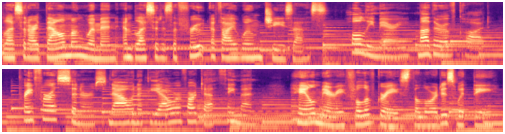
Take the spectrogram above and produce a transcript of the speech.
Blessed art thou among women, and blessed is the fruit of thy womb, Jesus. Holy Mary, Mother of God, Pray for us sinners, now and at the hour of our death. Amen. Hail Mary, full of grace, the Lord is with thee.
